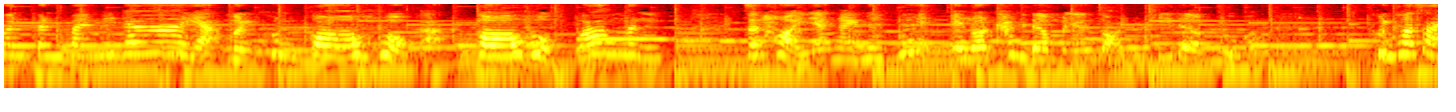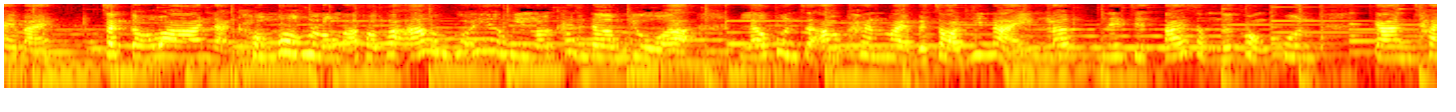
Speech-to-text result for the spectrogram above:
มันเป็นไปไม่ได้อะเหมือนคุณโกหกอะโกหกว่ามันจะถอยยังไงในเมื่อไอ้รถคันเดิมมันยังจอดอยู่ที่เดิมอยู่อะ คุณเข้าใจไหมจักรวาลน่ะเขามองลงมาเขาก็อ้าวก็ยังมีรถคันเดิมอยู่อะแล้วคุณจะเอาคันใหม่ไปจอดที่ไหน แล้วในจิตใต้สำนึกของคุณ การใช้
